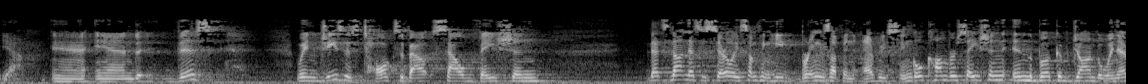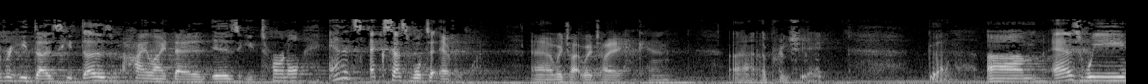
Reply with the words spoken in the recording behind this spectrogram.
Yeah. And, and this, when Jesus talks about salvation, that's not necessarily something he brings up in every single conversation in the book of John, but whenever he does, he does highlight that it is eternal and it's accessible to everyone, uh, which I, which I can uh, appreciate. Good. Um, as we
